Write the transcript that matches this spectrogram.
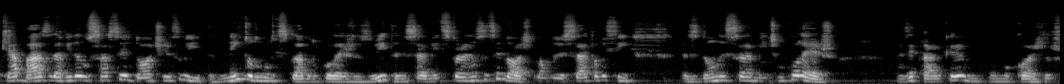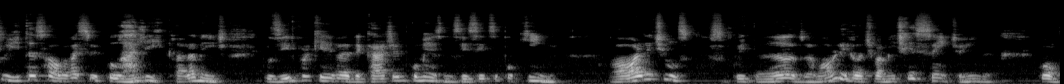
que é a base da vida do sacerdote jesuíta. Nem todo mundo que estudava no colégio jesuíta necessariamente se tornaria um sacerdote. Na universidade, talvez sim, mas não necessariamente no colégio. Mas é claro que no colégio jesuíta essa obra vai circular ali, claramente. Inclusive porque vai, Descartes é no começo, nos 600 e pouquinho. A ordem tinha uns 50 anos, é uma ordem relativamente recente ainda. Bom,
